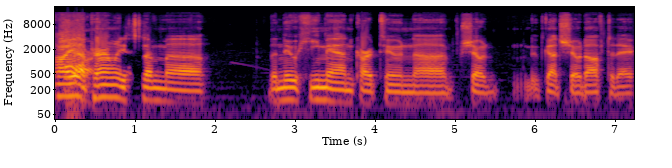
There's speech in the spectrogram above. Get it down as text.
Oh yeah, apparently some uh the new He-Man cartoon uh showed it got showed off today.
